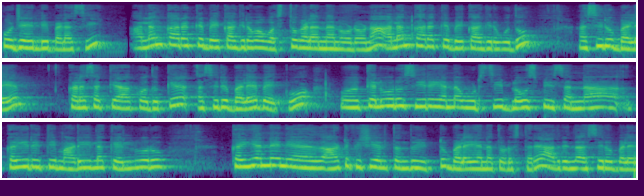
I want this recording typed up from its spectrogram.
ಪೂಜೆಯಲ್ಲಿ ಬಳಸಿ. ಅಲಂಕಾರಕ್ಕೆ ಬೇಕಾಗಿರುವ ವಸ್ತುಗಳನ್ನ ನೋಡೋಣ. ಅಲಂಕಾರಕ್ಕೆ ಬೇಕಾಗಿರುವುದು ಹಸಿರು ಬಳೆ ಕಳಸಕ್ಕೆ ಹಾಕೋದಕ್ಕೆ ಹಸಿರು ಬಳೆ ಬೇಕು. ಕೆಲವರು ಸೀರೆಯನ್ನ ಉಡಿಸಿ ಬ್ಲೌಸ್ ಪೀಸ್ ಅನ್ನ ಕೈ ರೀತಿ ಮಾಡಿ, ಇಲ್ಲ ಕೆಲವರು ಕೈಯನ್ನೇ ಆರ್ಟಿಫಿಷಿಯಲ್ ತಂದು ಇಟ್ಟು ಬಳೆಯನ್ನ ತೊಡಿಸ್ತಾರೆ. ಆದ್ರಿಂದ ಹಸಿರು ಬಳೆ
